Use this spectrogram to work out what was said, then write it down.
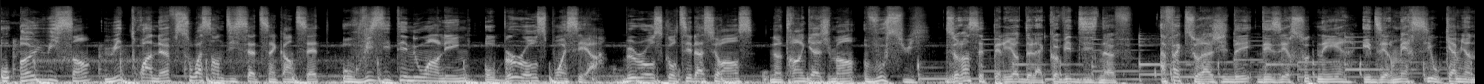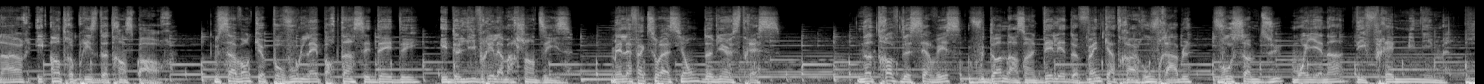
au 1-800-839-7757 ou visitez-nous en ligne au burrows.ca. Burroughs Courtier d'assurance, notre engagement vous suit. Durant cette période de la COVID-19, Affacturage ID désire soutenir et dire merci aux camionneurs et entreprises de transport. Nous savons que pour vous, l'important, c'est d'aider et de livrer la marchandise. Mais la facturation devient un stress. Notre offre de service vous donne dans un délai de 24 heures ouvrables vos sommes dues moyennant des frais minimes.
